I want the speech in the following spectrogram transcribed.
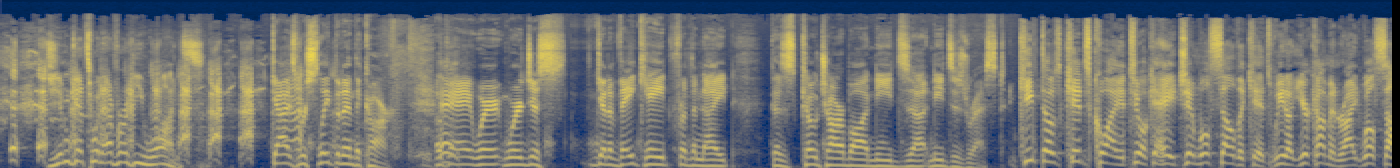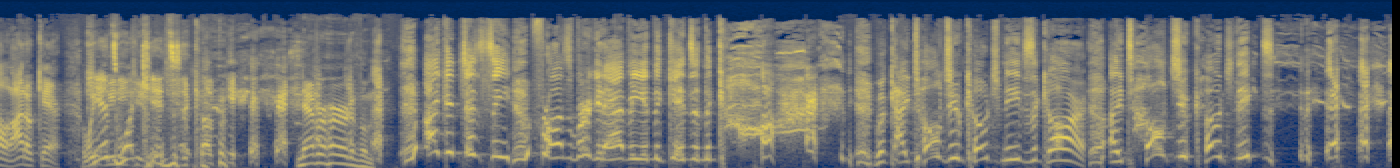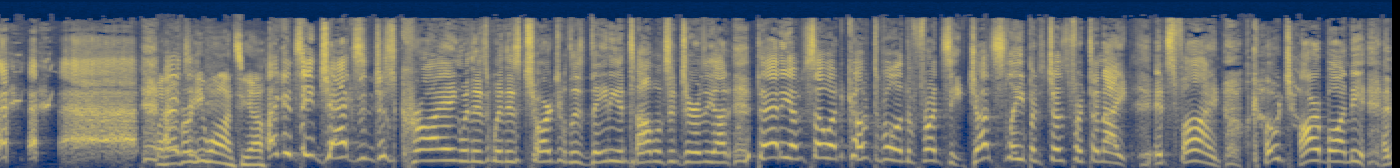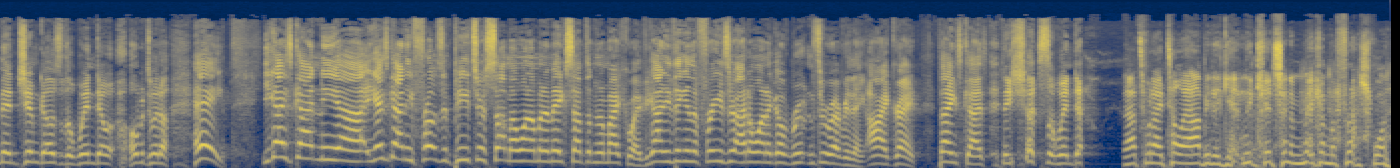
Jim gets whatever he wants. guys, we're sleeping in the car. Okay, we're we're just gonna vacate for the night because Coach Harbaugh needs uh, needs his rest. Keep those kids quiet too. Okay, hey Jim, we'll sell the kids. We don't, you're coming, right? We'll sell it. I don't care. We, Kids? we What kids? to come here. Never heard of them. I could just see Frostberg and Abby and the kids in the car. Look, I told you, Coach needs the car. I told you, Coach needs. Whatever he wants, yo. I could see Jackson just crying with his with his charge with his Danian Tomlinson jersey on. Daddy, I'm so uncomfortable in the front seat. Just sleep. It's just for tonight. It's fine. Coach Harbaugh need. And then Jim goes to the window, opens the window. Hey, you guys got any? Uh, you guys got any frozen pizza or something? I want. I'm going to make something in the microwave. You got anything in the freezer? I don't want to go rooting through everything. All right, great. Thanks, guys. And he shuts the window. That's when I tell Abby to get in the kitchen and make him a fresh one.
